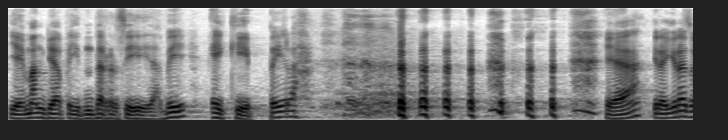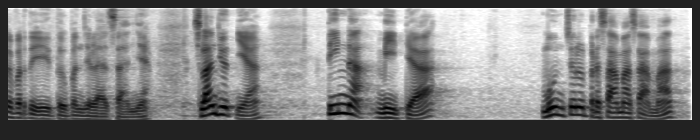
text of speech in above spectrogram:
Ya emang dia pinter sih tapi EGP lah. Ya kira-kira seperti itu penjelasannya. Selanjutnya tina mida muncul bersama-sama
